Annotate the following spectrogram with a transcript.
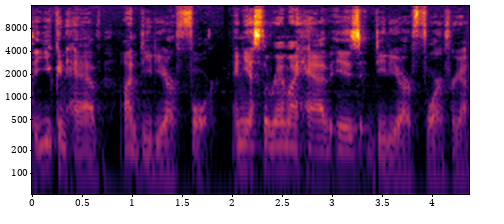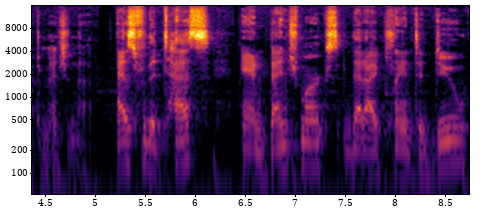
that you can have on DDR4. And yes, the RAM I have is DDR4, I forgot to mention that. As for the tests and benchmarks that I plan to do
